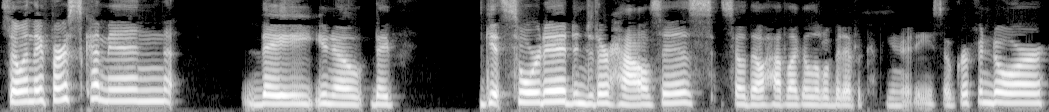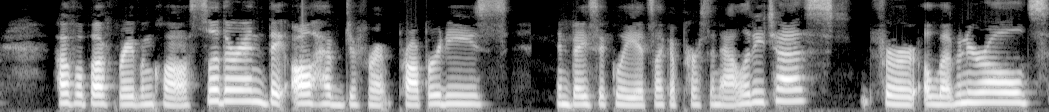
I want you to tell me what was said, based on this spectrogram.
So when they first come in, they you know they get sorted into their houses, so they'll have like a little bit of a community. So Gryffindor, Hufflepuff, Ravenclaw, Slytherin, they all have different properties, and basically it's like a personality test for 11 year olds,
